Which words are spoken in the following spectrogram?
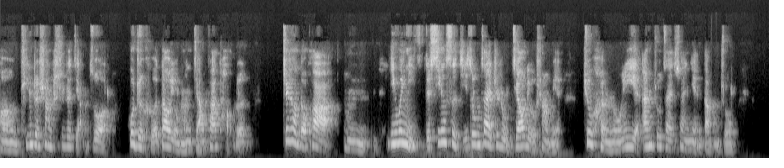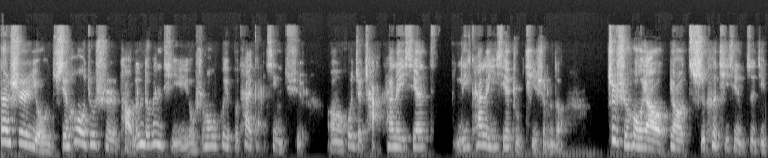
嗯，听着上师的讲座。或者和道友们讲法讨论，这样的话，嗯，因为你的心思集中在这种交流上面，就很容易安住在善念当中。但是有时候就是讨论的问题，有时候会不太感兴趣，嗯，或者岔开了一些，离开了一些主题什么的，这时候要要时刻提醒自己，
